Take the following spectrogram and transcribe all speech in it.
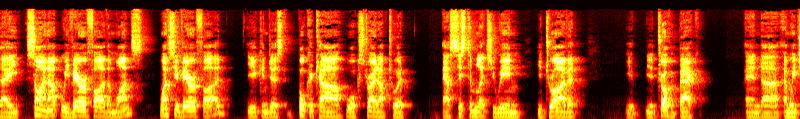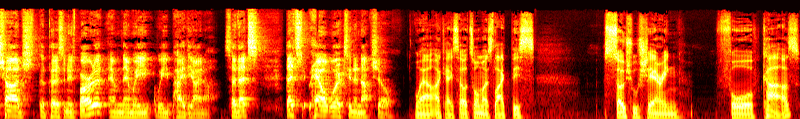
they sign up, we verify them once. Once you're verified, you can just book a car, walk straight up to it. Our system lets you in, you drive it, you, you drop it back, and uh, and we charge the person who's borrowed it, and then we we pay the owner. So that's that's how it works in a nutshell. Wow. Okay. So it's almost like this social sharing for cars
